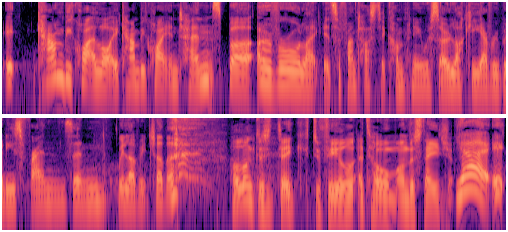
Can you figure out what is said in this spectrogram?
it can be quite a lot. It can be quite intense. But overall, like, it's a fantastic company. We're so lucky. Everybody's friends and we love each other. How long does it take to feel at home on the stage? Yeah, it,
